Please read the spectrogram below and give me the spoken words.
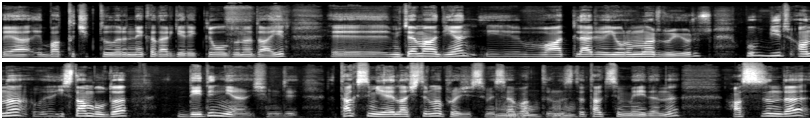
veya battı çıktıların ne kadar gerekli olduğuna dair e, mütemadiyen e, vaatler ve yorumlar duyuyoruz. Bu bir ana e, İstanbul'da dedin ya şimdi Taksim yayalaştırma projesi mesela Hı hı, baktığınızda Taksim Meydanı aslında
